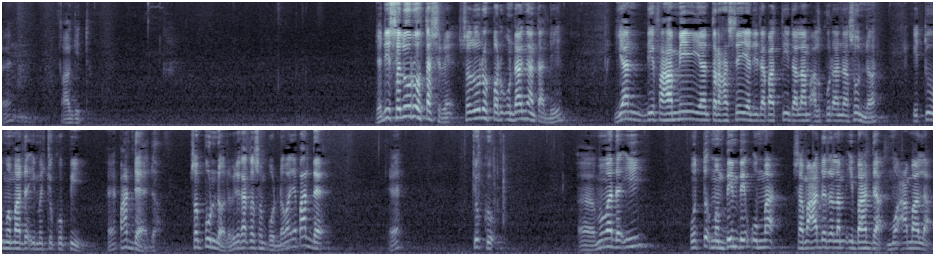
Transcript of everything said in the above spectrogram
Eh? Ah, gitu. Jadi seluruh tasyrik seluruh perundangan tadi yang difahami yang terhasil yang didapati dalam al-Quran dan sunnah itu memadai mencukupi. Eh padah dah. Sempurna bila kata sempurna maknanya padah eh? Cukup uh, memadai untuk membimbing umat sama ada dalam ibadat muamalah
